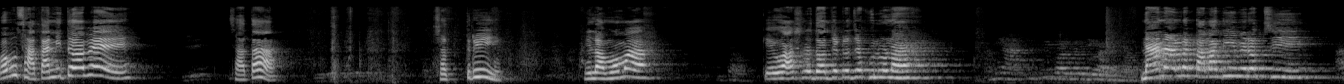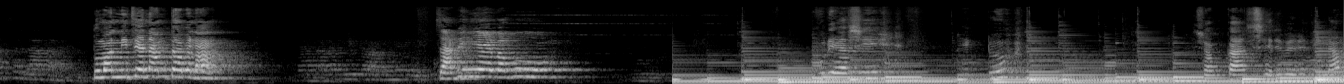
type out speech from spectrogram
বাবু, ছাতা নিতে হবে? ছাতা? ছাত্রী? নিলাম মামা কেউ আসলে দরজা টরজা খুলো না। না না আমরা তালা দিয়ে বেরোচ্ছি। তোমার নিচে নামতে হবে না। চাবি নিয়ে আয় বাবু। ঘুরে আসি। একটু সব কাজ সেরে বেড়ে নিলাম।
